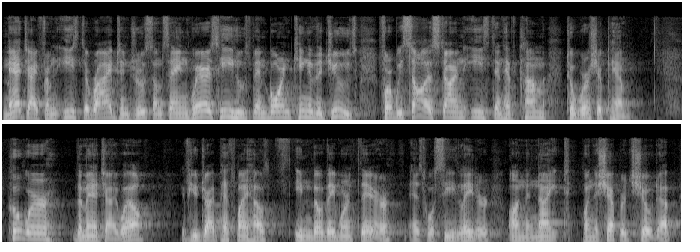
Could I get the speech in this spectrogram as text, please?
Magi from the east arrived in Jerusalem, saying, Where is he who's been born king of the Jews? For we saw his star in the east and have come to worship him. Who were the Magi? Well, if you drive past my house, even though they weren't there, as we'll see later, on the night when the shepherds showed up,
